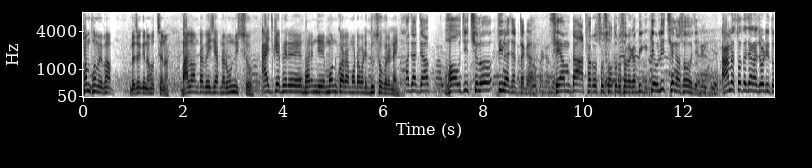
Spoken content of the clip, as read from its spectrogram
থমথমে ভাব বেচা কিনা হচ্ছে না। ভালো আমটা বেশি আপনার উনিশশো। আজকে ফেরে ধরেন যে মন করা মোটামুটি দুশো করে নাই। হাজার জাত হওয়া উচিত ছিল তিন হাজার টাকা। সে আমটা আঠারোশো সতেরোশো টাকা কেউ নিচ্ছে না সহজে। আমের সাথে যারা জড়িত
